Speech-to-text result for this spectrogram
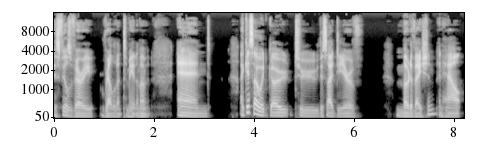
this feels very relevant to me at the moment. And I guess I would go to this idea of motivation and how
